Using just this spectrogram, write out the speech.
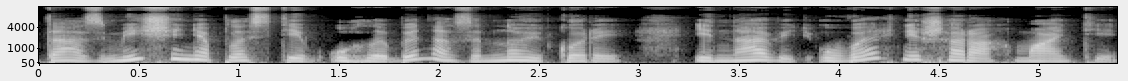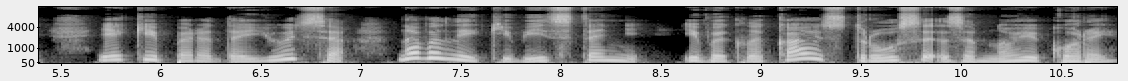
та зміщення пластів у глибинах земної кори і навіть у верхніх шарах мантії, які передаються на великій відстані і викликають струси земної кори.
